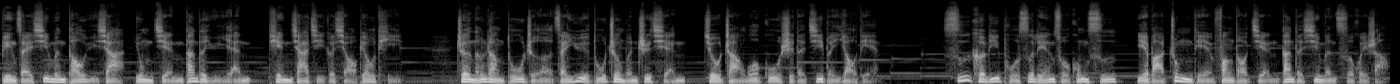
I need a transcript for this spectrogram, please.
并在新闻导语下用简单的语言添加几个小标题，这能让读者在阅读正文之前就掌握故事的基本要点。斯克里普斯连锁公司也把重点放到简单的新闻词汇上。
